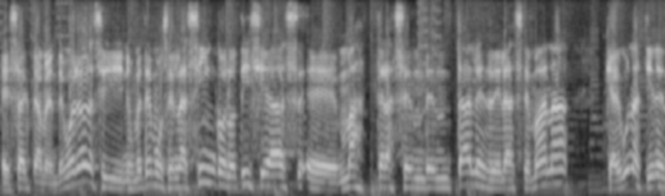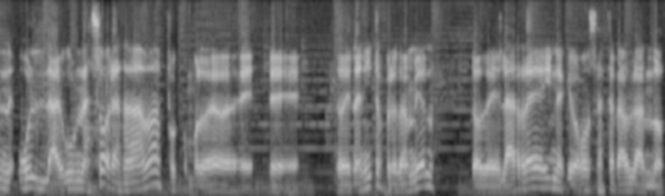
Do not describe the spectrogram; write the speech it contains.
Exactamente. Bueno, ahora sí nos metemos en las cinco noticias eh, más trascendentales de la semana, que algunas tienen algunas horas nada más, pues como lo de, este, lo de Enanitos, pero también lo de la reina que vamos a estar hablando.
